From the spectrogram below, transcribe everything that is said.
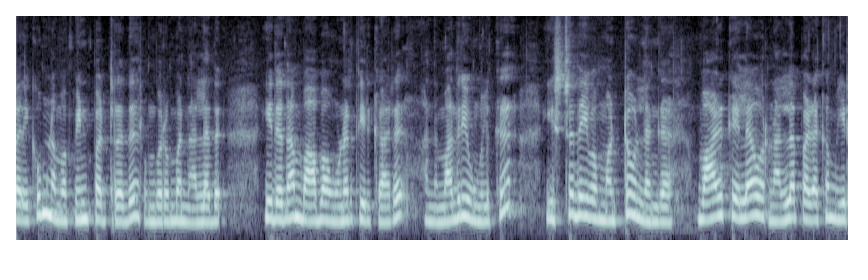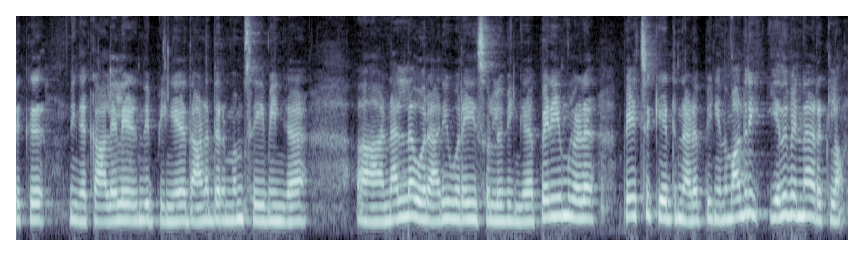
வரைக்கும் நம்ம பின்பற்றுறது ரொம்ப ரொம்ப நல்லது. இதை தான் பாபா உணர்த்தியிருக்காரு. அந்த மாதிரி உங்களுக்கு இஷ்ட தெய்வம் மட்டும் இல்லைங்க. வாழ்க்கையில் ஒரு நல்ல பழக்கம் இருக்குது நீங்கள் காலையில் எழுந்திப்பீங்க தான தர்மம் செய்வீங்க நல்ல ஒரு அறிவுரை சொல்லுவீங்க பெரியவங்களோட பேச்சு கேட்டு நடப்பீங்க இந்த மாதிரி எது வேணா இருக்கலாம்.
